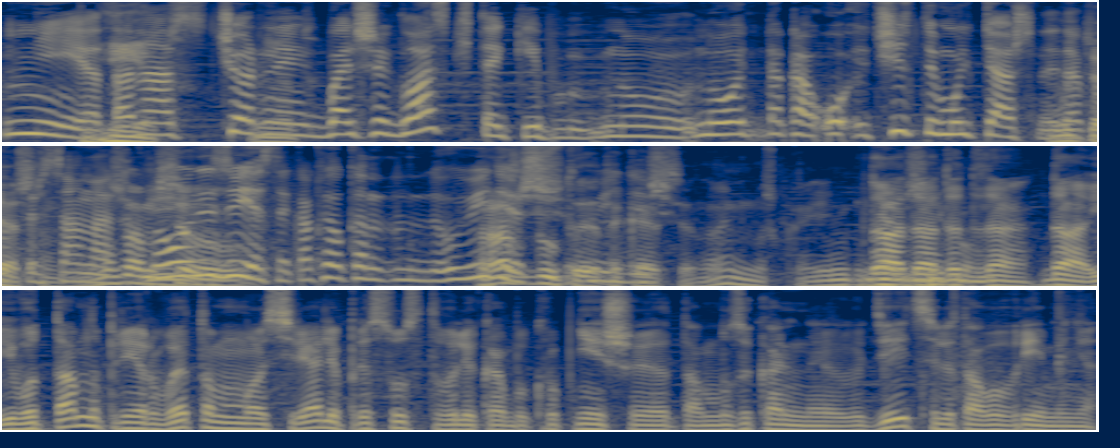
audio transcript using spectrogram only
Нет, нет, она с черные нет. большие глазки такие, ну, ну такая о, чистый мультяшный, мультяшный. такой персонаж. Ну, Но он известный, как только увидишь, Раздутая увидишь. такая вся, да, немножко. Я, да, да, да, да, да. И вот там, например, в этом сериале присутствовали как бы крупнейшие там музыкальные деятели того времени.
